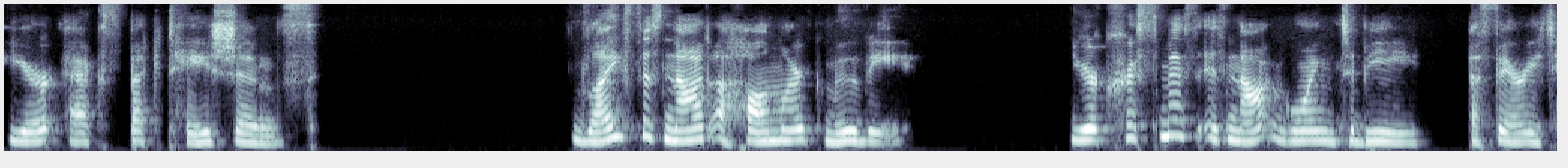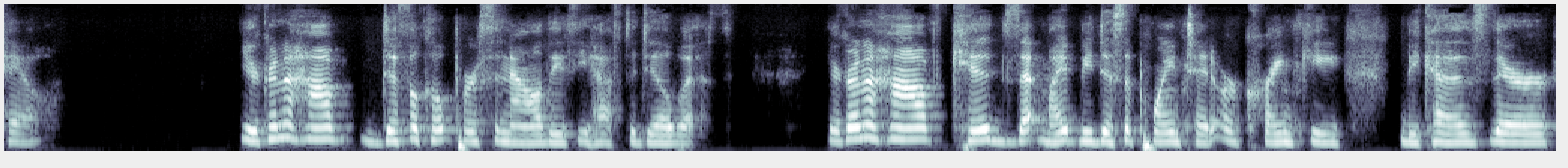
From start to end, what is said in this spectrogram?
your expectations. Life is not a Hallmark movie. Your Christmas is not going to be a fairy tale. You're going to have difficult personalities you have to deal with. You're going to have kids that might be disappointed or cranky because they're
